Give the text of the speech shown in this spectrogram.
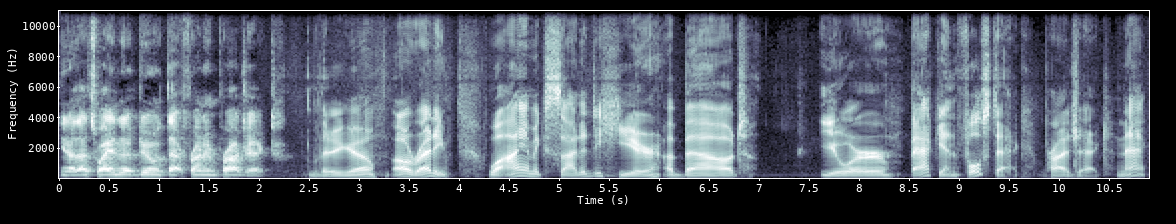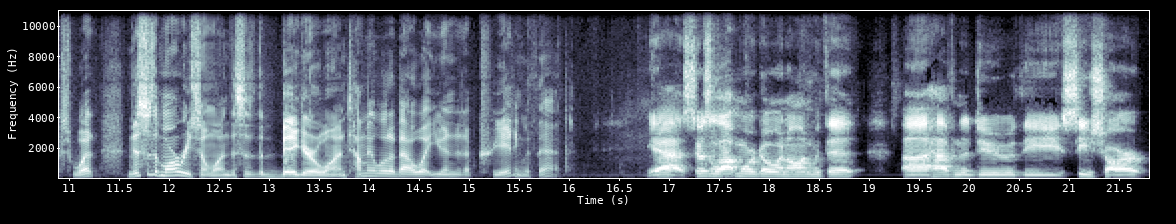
you know, that's what I ended up doing with that front end project. Well, there you go. Alrighty. Well, I am excited to hear about your backend full stack project next. What this is the more recent one. This is the bigger one. Tell me a little about what you ended up creating with that. Yeah, so there's a lot more going on with it. Uh, having to do the C sharp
